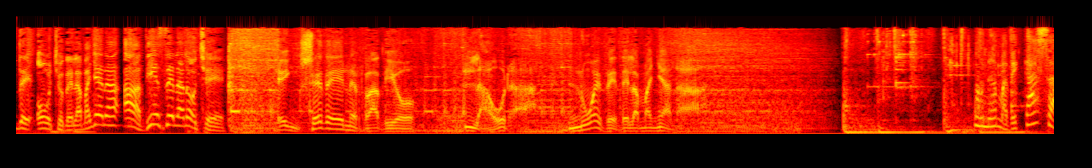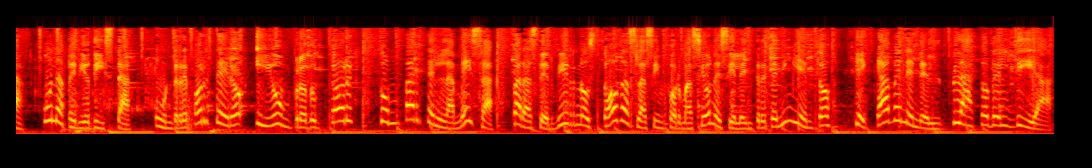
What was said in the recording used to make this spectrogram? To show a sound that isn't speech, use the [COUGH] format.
de 8 de la mañana a 10 de la noche. En CDN Radio, la hora 9 de la mañana. Un ama de casa, una periodista, un reportero y un productor comparten la mesa para servirnos todas las informaciones y el entretenimiento que caben en el plato del día.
